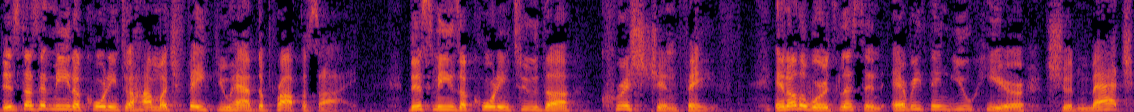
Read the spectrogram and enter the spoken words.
This doesn't mean according to how much faith you have to prophesy. This means according to the Christian faith. In other words, listen, everything you hear should match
